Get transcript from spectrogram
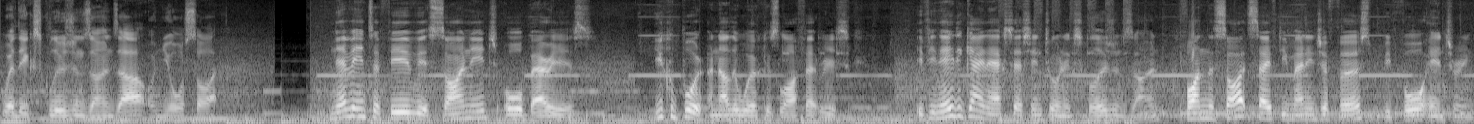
where the exclusion zones are on your site. Never interfere with signage or barriers. You could put another worker's life at risk. If you need to gain access into an exclusion zone, find the site safety manager first before entering.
